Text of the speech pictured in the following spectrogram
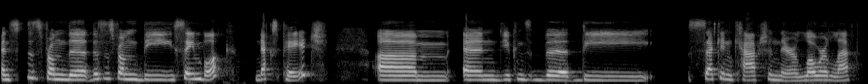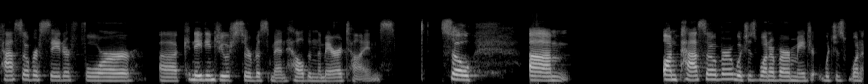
And this is from the this is from the same book next page. Um, and you can the the second caption there, lower left, Passover Seder for uh, Canadian Jewish servicemen held in the Maritimes. So um, on Passover, which is one of our major, which is one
